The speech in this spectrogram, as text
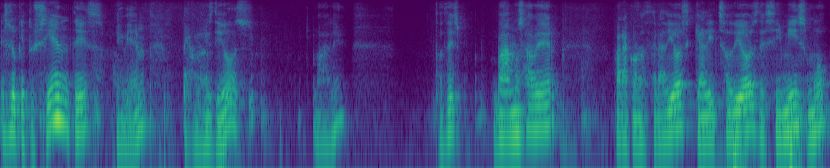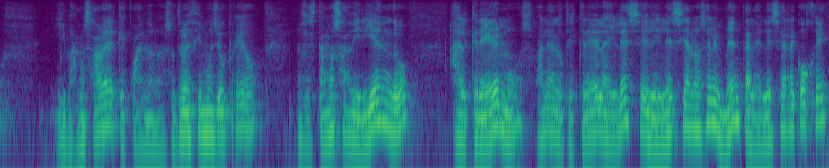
es lo que tú sientes, muy bien, pero no es Dios, ¿vale? Entonces, vamos a ver, para conocer a Dios, qué ha dicho Dios de sí mismo, y vamos a ver que cuando nosotros decimos yo creo, nos estamos adhiriendo al creemos, ¿vale? A lo que cree la iglesia, y la iglesia no se lo inventa, la iglesia recoge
